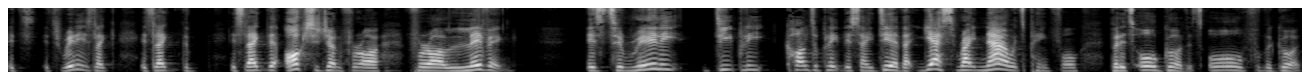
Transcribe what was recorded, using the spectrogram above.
It's, it's really, it's like, it's like the, it's like the oxygen for our, for our living is to really deeply contemplate this idea that yes, right now it's painful, but it's all good. It's all for the good.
